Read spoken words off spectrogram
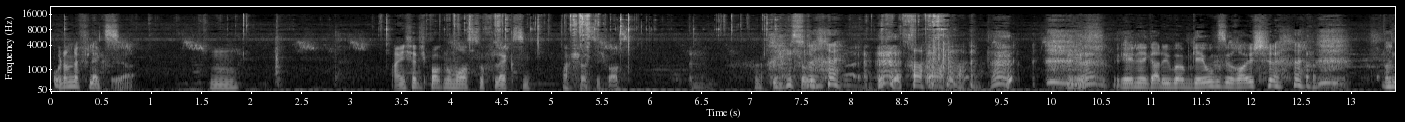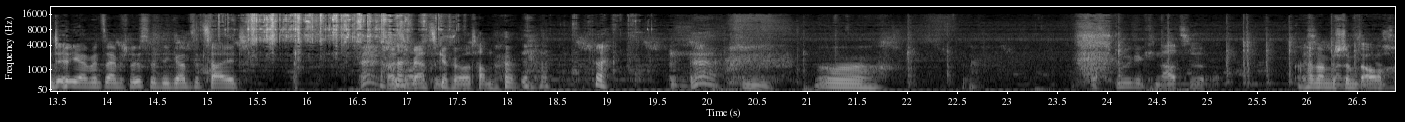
Oder eine Flex. Ja. Hm. Eigentlich hätte ich Bock, noch mal was zu flexen. Aber ich weiß nicht was. Wir reden hier gerade über Umgebungsgeräusche. Und Ilja mit seinem Schlüssel die ganze Zeit. Weil sie werden es gehört haben. Oh, Das Stuhlgeknarze. hört man bestimmt auch.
